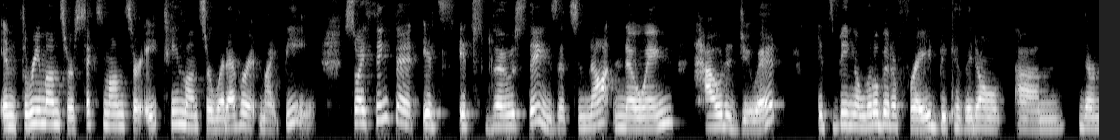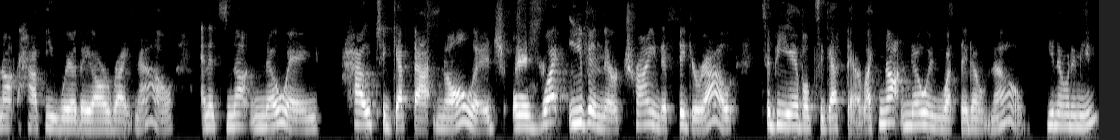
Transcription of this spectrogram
in 3 months or 6 months or 18 months or whatever it might be. So i think that it's it's those things. It's not knowing how to do it. It's being a little bit afraid because they don't um, they're not happy where they are right now. And it's not knowing how to get that knowledge or what even they're trying to figure out to be able to get there. Like not knowing what they don't know. You know what i mean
